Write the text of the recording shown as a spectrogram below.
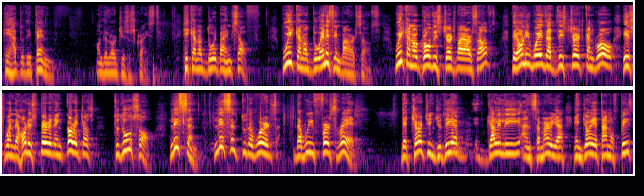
He had to depend on the Lord Jesus Christ. He cannot do it by himself. We cannot do anything by ourselves. We cannot grow this church by ourselves. The only way that this church can grow is when the Holy Spirit encourages us to do so. Listen, listen to the words that we first read. The church in Judea, Galilee, and Samaria enjoyed a time of peace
